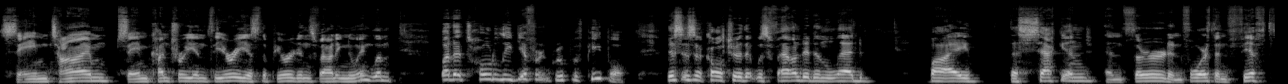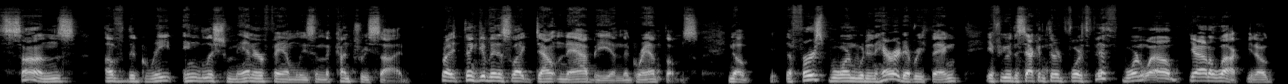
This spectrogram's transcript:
same time, same country in theory as the Puritans founding New England, but a totally different group of people. This is a culture that was founded and led by the second and third and fourth and fifth sons of the great English manor families in the countryside. Right? Think of it as like Downton Abbey and the Granthams. You know, the firstborn would inherit everything. If you were the second, third, fourth, fifth born, well, you're out of luck. You know,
